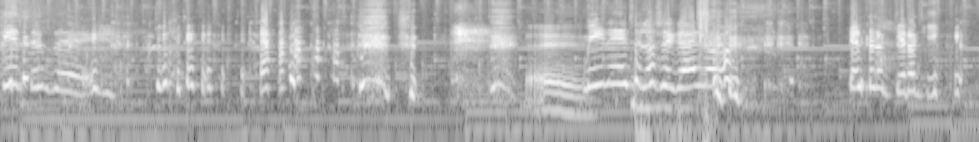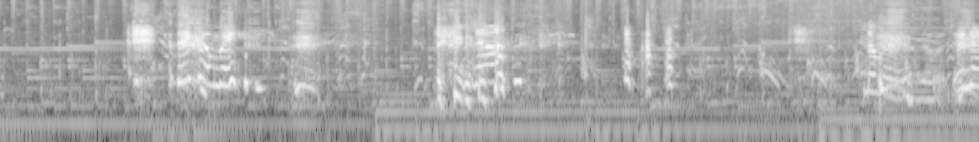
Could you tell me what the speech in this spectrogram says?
¡Quítese! Hey. ¡Miren, se los regalo! Ya no lo quiero aquí. ¡Déjame! ¡No! No me ves, no, no, no, no,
